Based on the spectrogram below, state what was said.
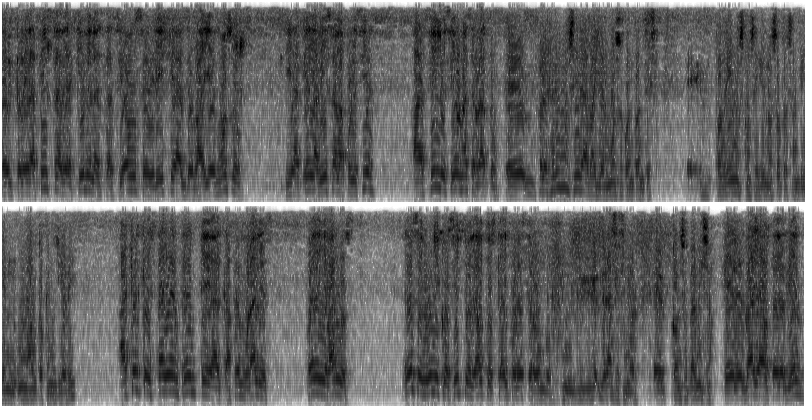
El telegrafista de aquí de la estación se dirige al de Valle Hermoso y aquel avisa a la policía. Así lo hicieron hace rato. Eh, preferimos ir a Vallehermoso cuanto antes. Eh, ¿Podríamos conseguir nosotros también un auto que nos lleve? Aquel que está allá enfrente al Café Morales puede llevarlos. Es el único sitio de autos que hay por este rumbo. Gracias, señor. Eh, con su permiso. Que les vaya a ustedes bien.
